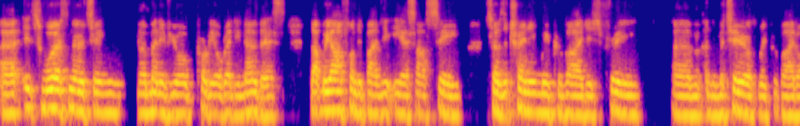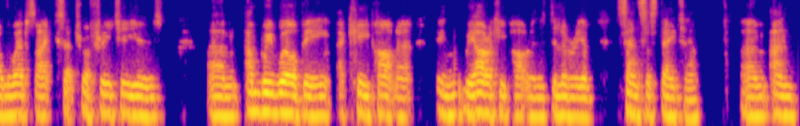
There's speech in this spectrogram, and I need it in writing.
Uh, it's worth noting, though many of you probably already know this, that we are funded by the ESRC. So the training we provide is free um, and the materials we provide on the website, etc., are free to use. Um, and we will be a key partner in, we are a key partner in the delivery of census data um, and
